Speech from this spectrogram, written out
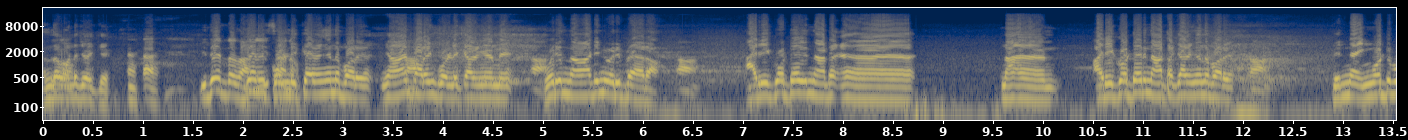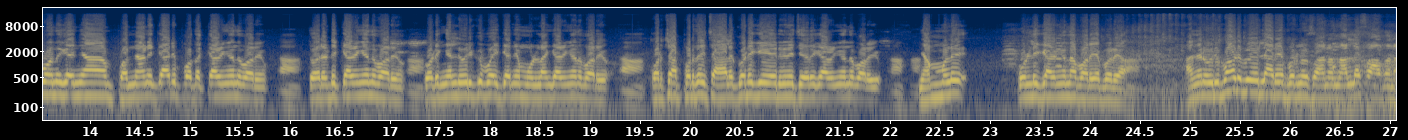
എന്താ കൊണ്ട് ചോദിക്കേ? ഇതെന്താ? കൊള്ളിക്കിഴങ്ങെന്ന് പറയും. ഞാൻ പറയും കൊള്ളിക്കിഴങ്ങെന്ന്. ഒരു നാടിന് ഒരു പേരാ. അരീക്കോട്ടേരി നാട്ട അരീക്കോട്ടേരി നാട്ടക്കിഴങ്ങെന്ന് പറയും. പിന്നെ ഇങ്ങോട്ട് പോന്നു കഴിഞ്ഞാൽ പൊന്നാണിക്കാര് പൊതക്കിഴങ്ങെന്ന് പറയും. ആ. തൊരട്ടിക്കിഴങ്ങെന്ന് പറയും. കൊടുങ്ങല്ലൂർക്ക് പോയി കഴിഞ്ഞാൽ മുള്ളൻകിഴങ്ങെന്ന് പറയും. കുറച്ച് അപ്പുറത്ത് ചാലക്കുടി കയറിന് ചെറു കിഴങ്ങെന്ന് പറയും നമ്മൾ കൊള്ളിക്കിഴങ്ങെന്നാ പറയാ പറയാ. അങ്ങനെ ഒരുപാട് പേരിൽ അറിയപ്പെടുന്ന സാധനം നല്ല സാധന.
